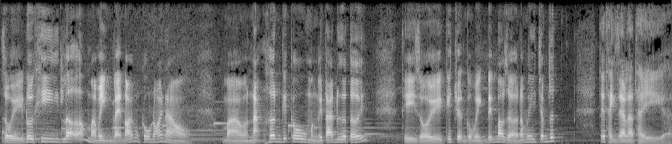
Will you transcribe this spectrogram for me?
Rồi đôi khi lỡ mà mình lại nói một câu nói nào mà nặng hơn cái câu mà người ta đưa tới thì rồi cái chuyện của mình đến bao giờ nó mới chấm dứt? Thế thành ra là thầy à,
